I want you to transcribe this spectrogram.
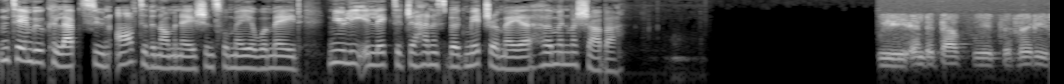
Mthembu collapsed soon after the nominations for mayor were made. Newly elected Johannesburg Metro Mayor Herman Mashaba. We ended up with a very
